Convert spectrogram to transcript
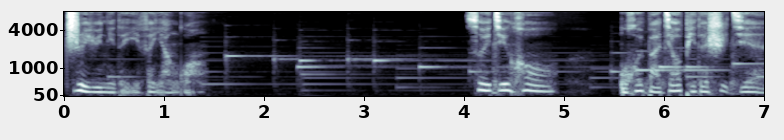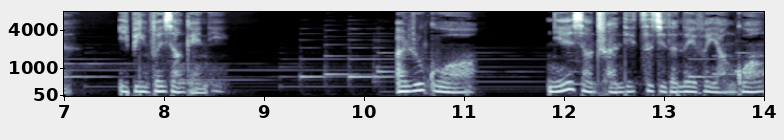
治愈你的一份阳光。所以今后我会把胶皮的世界一并分享给你，而如果。你也想传递自己的那份阳光，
